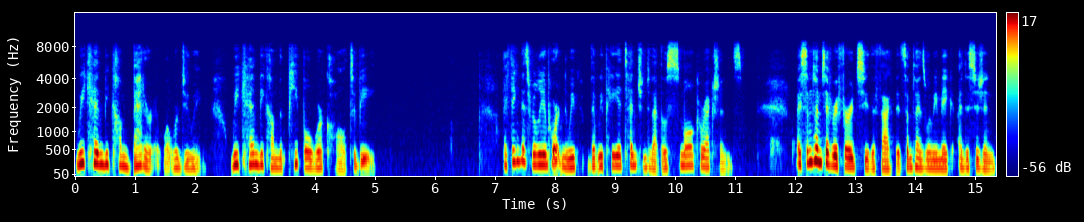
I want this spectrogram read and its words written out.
we can become better at what we're doing. We can become the people we're called to be. I think that's really important that we that we pay attention to that, those small corrections. I sometimes have referred to the fact that sometimes when we make a decision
